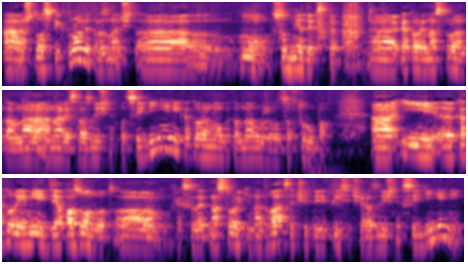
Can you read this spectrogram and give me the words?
а, что спектрометр, значит, а, ну, судмедэксперта, который настроен там на анализ различных вот соединений, которые могут обнаруживаться в трупах, и э, который имеет диапазон, вот, как сказать, настройки на 24 тысячи различных соединений,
